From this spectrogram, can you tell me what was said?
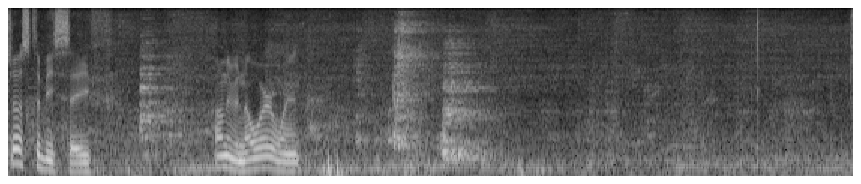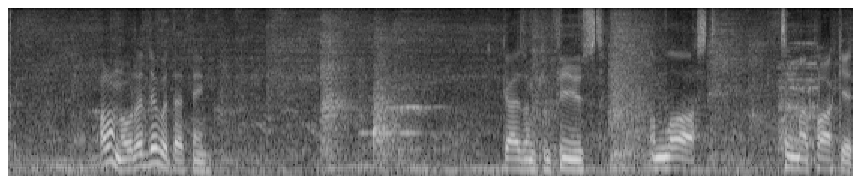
just to be safe. I don't even know where it went. I don't know what I did with that thing. Guys, I'm confused. I'm lost. It's in my pocket.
